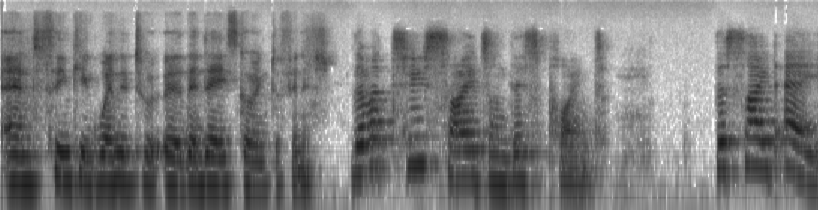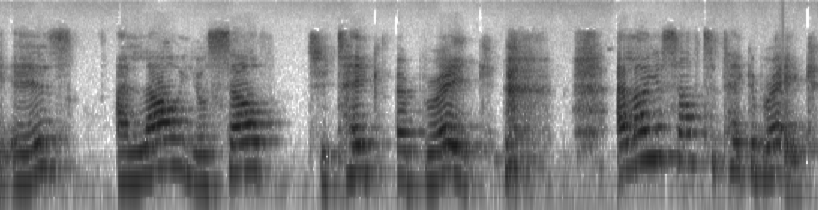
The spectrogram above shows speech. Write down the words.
and thinking when it uh, the day is going to finish? There are two sides on this point. The side a is allow yourself to take a break allow yourself to take a break.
